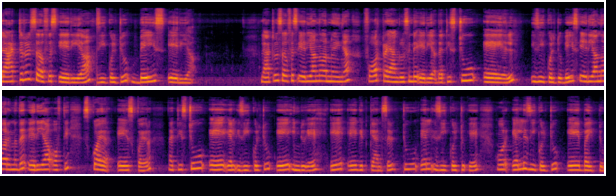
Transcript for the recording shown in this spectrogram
lateral surface area equal to base area lateral surface area എന്ന് പറഞ്ഞു കഴിഞ്ഞാൽ ഫോർ ട്രയാങ്കിൾസിന്റെ area that is two a L is equal to base area എന്ന് പറയുന്നത് area of the square a square that is 2al is equal to a into a. A a get cancelled. 2l is equal to a or l is equal to a by 2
